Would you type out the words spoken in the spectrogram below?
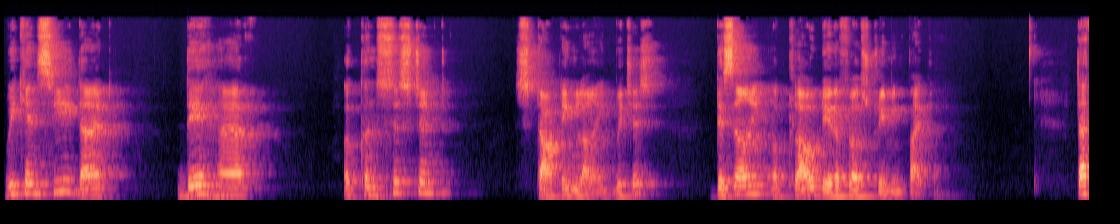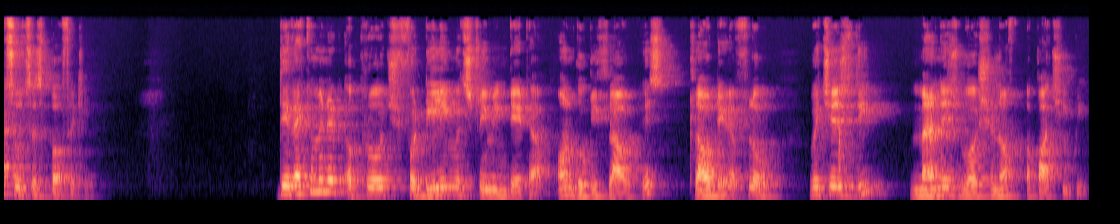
we can see that they have a consistent starting line, which is design a cloud Dataflow streaming pipeline. That suits us perfectly. The recommended approach for dealing with streaming data on Google Cloud is Cloud Dataflow, which is the managed version of Apache Beam.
